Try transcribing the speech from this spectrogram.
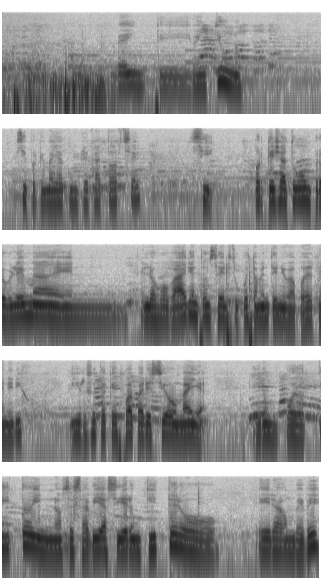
lo más grande? 20, 21. Sí, porque Maya cumple 14. Sí, porque ella tuvo un problema en, en los ovarios, entonces supuestamente no iba a poder tener hijos. Y resulta que después apareció Maya. Era un porotito y no se sabía si era un quíster o era un bebé.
